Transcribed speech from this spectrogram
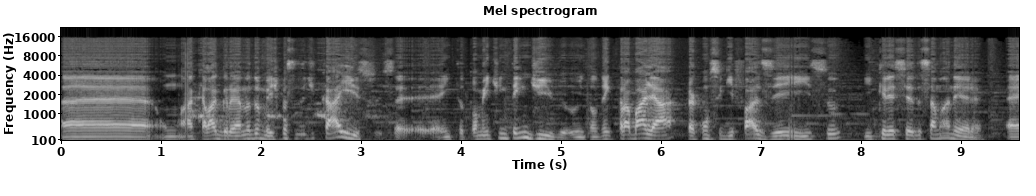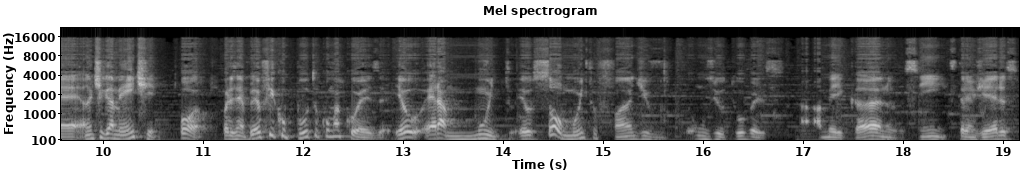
é, um- aquela grana do mês para se dedicar a isso. Isso é, é totalmente entendível. Então tem que trabalhar para conseguir fazer isso e crescer dessa maneira. É, antigamente, pô, por exemplo, eu fico puto com uma coisa. Eu era muito, eu sou muito fã de uns youtubers americanos, assim, estrangeiros,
